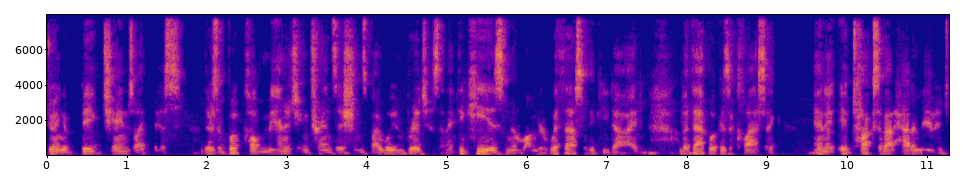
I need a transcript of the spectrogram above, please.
doing a big change like this, there's a book called Managing Transitions by William Bridges. And I think he is no longer with us. I think he died. But that book is a classic. And it, it talks about how to manage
